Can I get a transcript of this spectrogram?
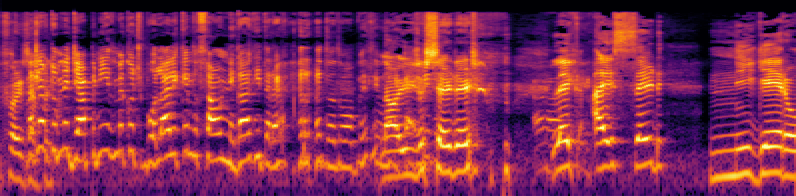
फॉर मतलब तुमने जापानीज में कुछ बोला लेकिन वो साउंड निगाह की तरह कर रहा था तो obviously now you just said it. like i said nigero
